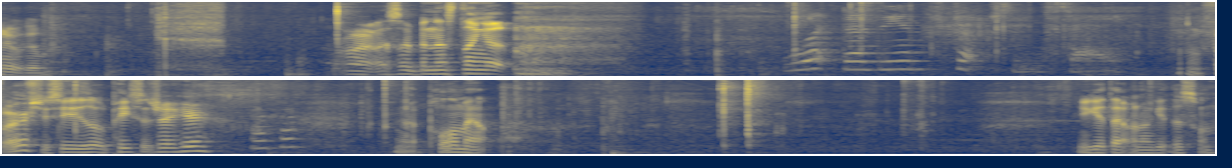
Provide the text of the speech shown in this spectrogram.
There we go. Alright, let's open this thing up. What does the instructions say? First, you see these little pieces right here? Uh-huh. You gotta pull them out. You get that one, I'll get this one.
